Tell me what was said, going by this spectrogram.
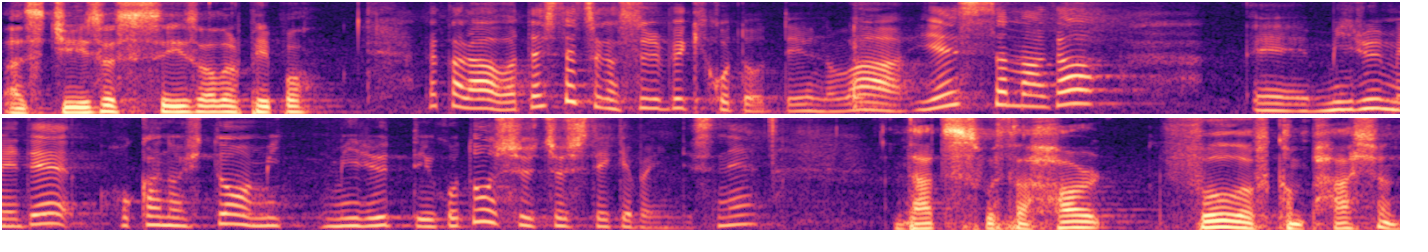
as Jesus sees other people. だから私たちがするべきことっていうのはイエス様が、えー見る目で他の人を見見るっていうことを集中していけばいいんですね。That's with a heart full of compassion,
